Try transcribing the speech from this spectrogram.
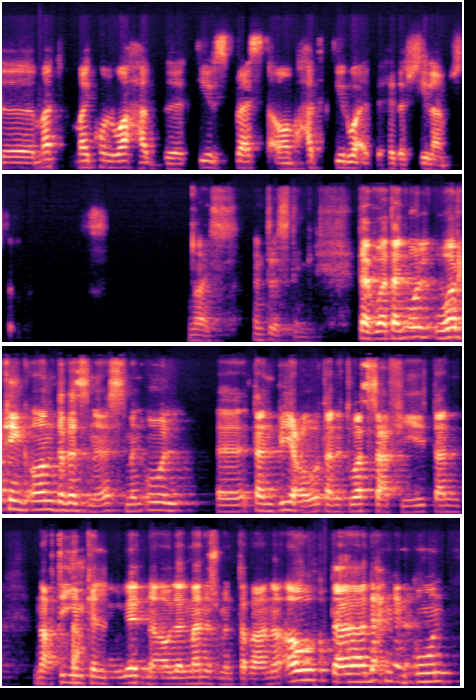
آه، ما ما يكون الواحد كثير stressed أو حد كثير وقت بهذا الشيء اللي عم يشتغل. nice interesting طيب وقت نقول working on the business بنقول تنبيعه تنتوسع فيه تن نعطيه يمكن لأولادنا أو لل management تبعنا أو نحن نكون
